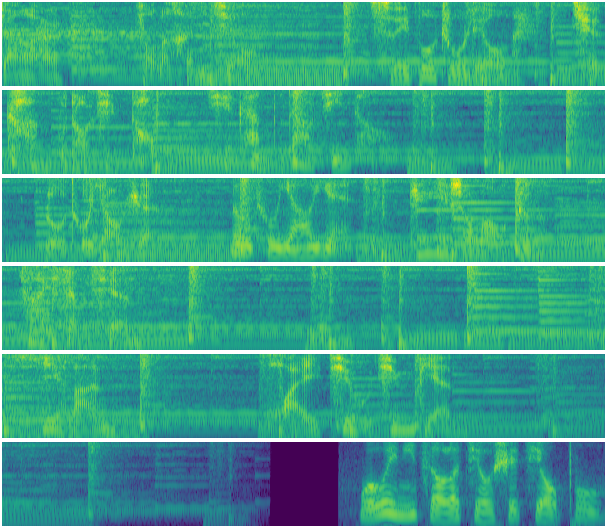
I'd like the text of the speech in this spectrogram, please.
然而，走了很久，随波逐流，却看不到尽头。却看不到尽头。路途遥远，路途遥远，听一首老歌，再向前。叶兰，怀旧经典。我为你走了九十九步，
